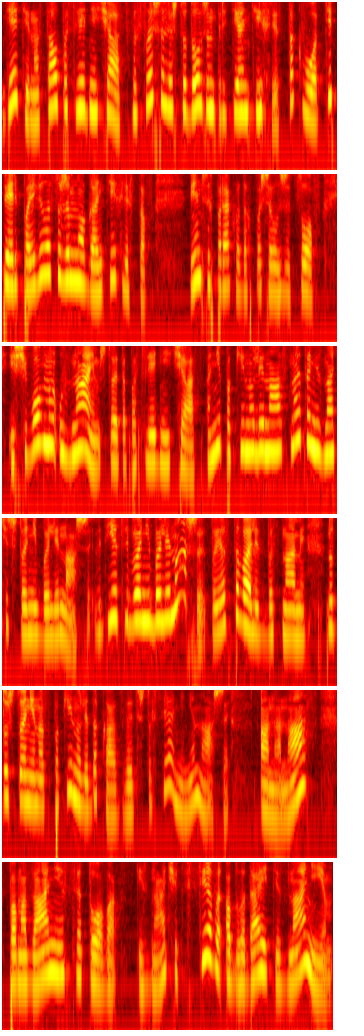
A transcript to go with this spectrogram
Дети, настал последний час. Вы слышали, что должен прийти Антихрист. Так вот, теперь появилось уже много антихристов. В інших перекладах пише лжецов. Из чего мы узнаем, что это последний час? Они покинули нас, но это не значит, что они были наши. Ведь если бы они были наши, то и оставались бы с нами. Но то, что они нас покинули, доказывает, что все они не наши. А на нас помазание святого. И значит, все вы обладаете знанием.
